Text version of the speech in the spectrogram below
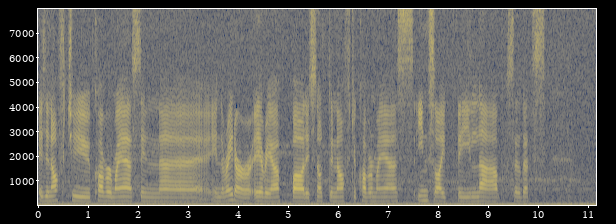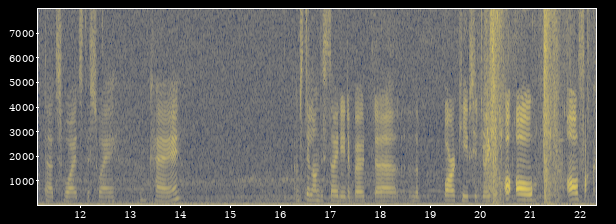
is enough to cover my ass in uh, in the radar area, but it's not enough to cover my ass inside the lab. So that's That's why it's this way. Okay. I'm still undecided about uh, the barkeep situation. Uh oh! Oh fuck.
